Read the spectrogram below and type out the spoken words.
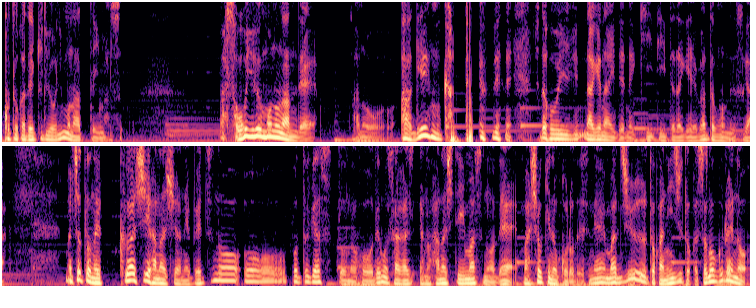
ことができるようにもなっています。まあ、そういうものなんであのあゲームかっていうんでねちょっと放り投げないでね聞いていただければと思うんですが、まあ、ちょっとね詳しい話はね別のポッドキャストの方でも探しあの話していますので、まあ、初期の頃ですね、まあ、10とか20とかそのぐらいの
